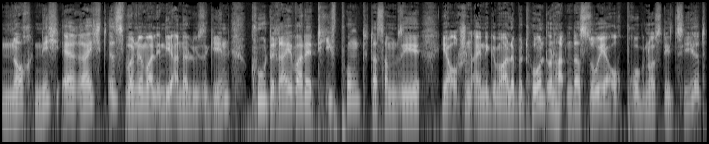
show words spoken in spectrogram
noch nicht erreicht ist. Wollen wir mal in die Analyse gehen? Q3 war der Tiefpunkt, das haben Sie ja auch schon einige Male betont und hatten das so ja auch prognostiziert.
